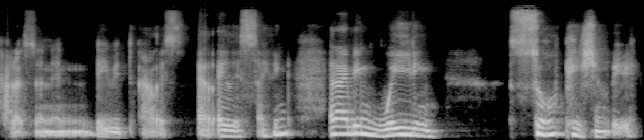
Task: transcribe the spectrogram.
Patterson and David Alice Ellis, I think. And I've been waiting so patiently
